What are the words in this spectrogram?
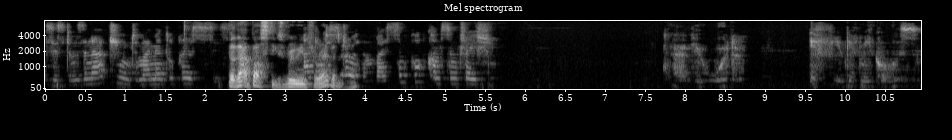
support systems are now tuned to my mental processes. But that busty's ruined I forever destroy now. them by simple concentration. And you would. If you give me cause.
